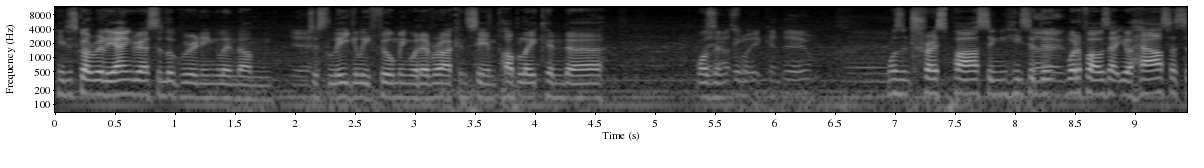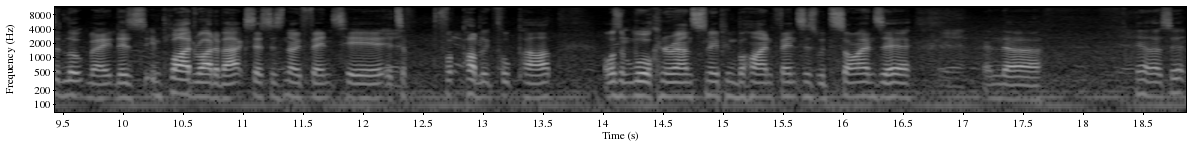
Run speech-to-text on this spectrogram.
he just got really angry. I said, Look, we're in England, I'm just legally filming whatever I can see in public, and uh, wasn't. That's what you can do. Wasn't trespassing. He said, No. "What if I was at your house?" I said, "Look, mate, there's implied right of access. There's no fence here. It's a Yeah. public footpath. I wasn't walking around snooping behind fences with signs there, Yeah, and uh, yeah, that's it."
